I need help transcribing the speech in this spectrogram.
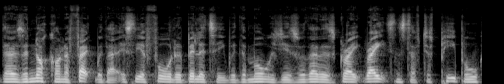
there's a knock-on effect with that. It's the affordability with the mortgages. Although there's great rates and stuff, just people,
